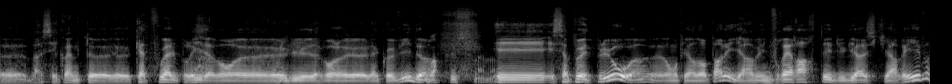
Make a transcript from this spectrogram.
Euh, bah, c'est quand même euh, quatre fois le prix d'avant euh, Oui. la Covid. hein. Voire plus. Et, et ça peut être plus haut, hein, on vient d'en parler. Il y a une vraie rareté du gaz qui arrive.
